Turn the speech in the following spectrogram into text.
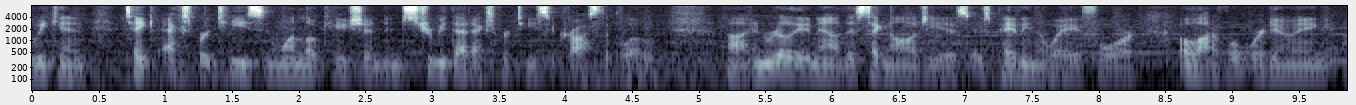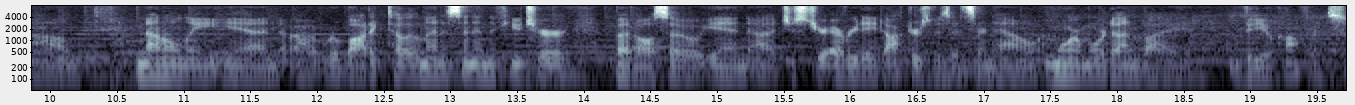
We can take expertise in one location and distribute that expertise across the globe. Uh, and really now this technology is, is paving the way for a lot of what we're doing, um, not only in uh, robotic telemedicine in the future, but also in uh, just your everyday doctor's visits are now more and more done by video conference.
